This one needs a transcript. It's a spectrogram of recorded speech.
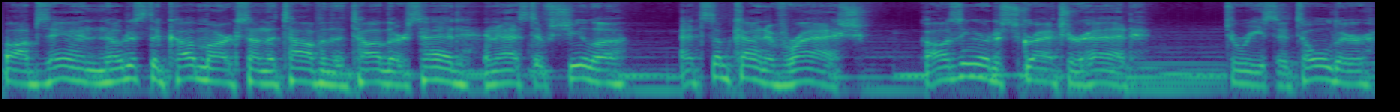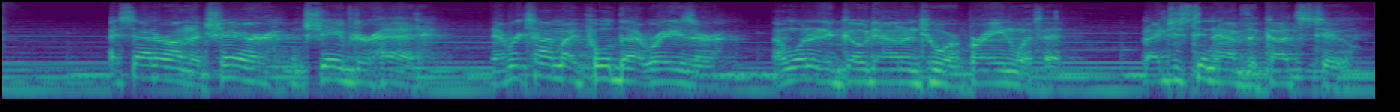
Bob's aunt noticed the cut marks on the top of the toddler's head and asked if Sheila had some kind of rash, causing her to scratch her head. Theresa told her, I sat her on the chair and shaved her head. Every time I pulled that razor, I wanted to go down into her brain with it, but I just didn't have the guts to.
